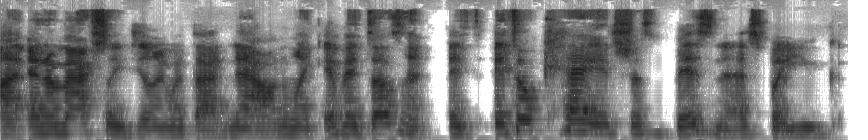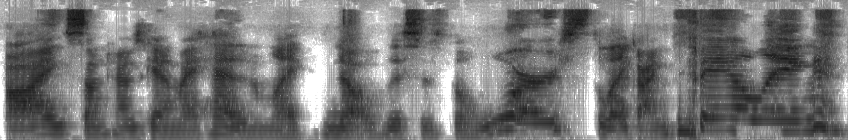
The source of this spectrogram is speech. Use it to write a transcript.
uh, and I'm actually dealing with that now. And I'm like, if it doesn't, it's, it's okay. It's just business. But you, I sometimes get in my head and I'm like, no, this is the worst. Like I'm failing.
